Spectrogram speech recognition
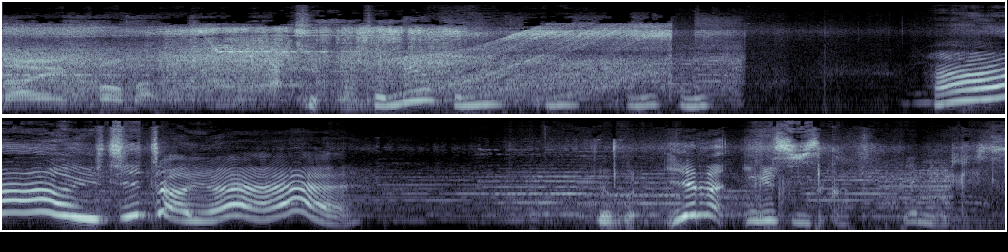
나의 전래요, 전래, 전래, 전래, 전래. 아, 이 진짜 얘. 얘는 이길 수 있을 것 같아. 얘는 이길 수 있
